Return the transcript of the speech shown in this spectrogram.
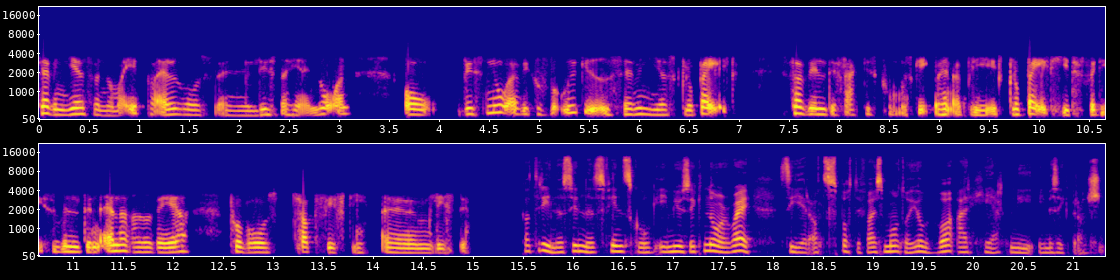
Seven Years var nummer ett på alle våre eh, lister her i Norden. Og hvis nå at vi kunne få utgivet Seven Years globalt, så ville det faktisk kunne måske gå hen og bli et globalt hit, fordi så ville den allerede være på vår top 50-liste. Øh, Katrine Synnes Finnskog i Music Norway sier at Spotifys måte å jobbe på er helt ny i musikkbransjen.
